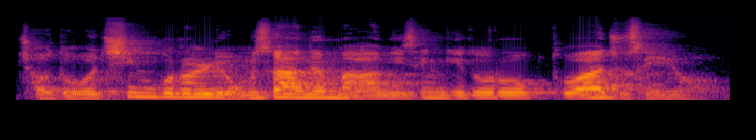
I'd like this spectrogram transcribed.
저도 친구를 용서하는 마음이 생기도록 도와주세요.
